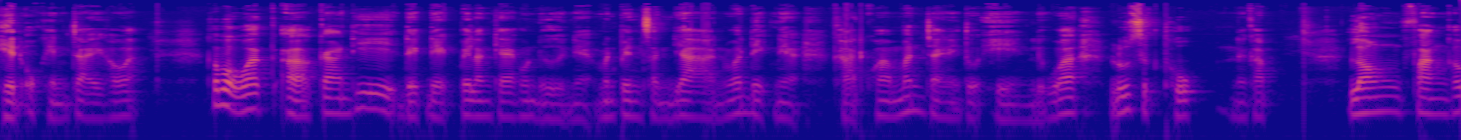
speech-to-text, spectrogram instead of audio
เห็นอกเห็นใจเขาอะเขาบอกว่าการที่เด็กๆไปรังแกคนอื่นเนี่ยมันเป็นสัญญาณว่าเด็กเนี่ยขาดความมั่นใจในตัวเอง หรือว่ารู้สึกทุกข์นะครับ ลองฟังเขา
